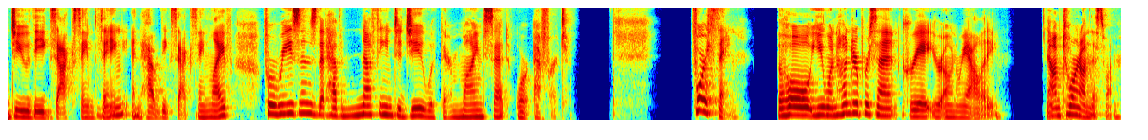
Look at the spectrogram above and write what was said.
do the exact same thing and have the exact same life for reasons that have nothing to do with their mindset or effort. Fourth thing, the whole you 100% create your own reality. Now, I'm torn on this one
